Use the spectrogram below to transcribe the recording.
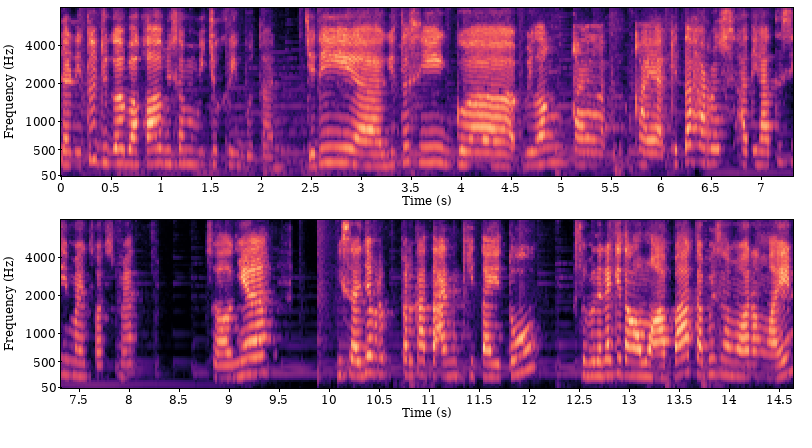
Dan itu juga bakal bisa memicu keributan. Jadi ya gitu sih gue bilang kayak kayak kita harus hati-hati sih main sosmed. Soalnya bisa aja per- perkataan kita itu sebenarnya kita ngomong apa tapi sama orang lain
